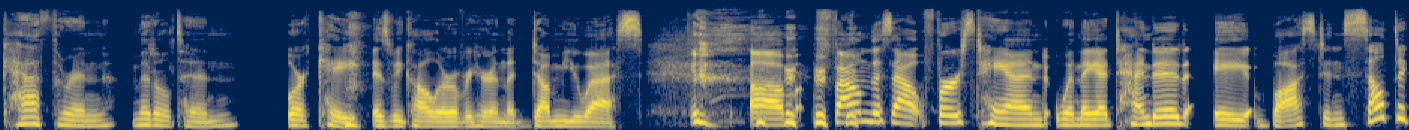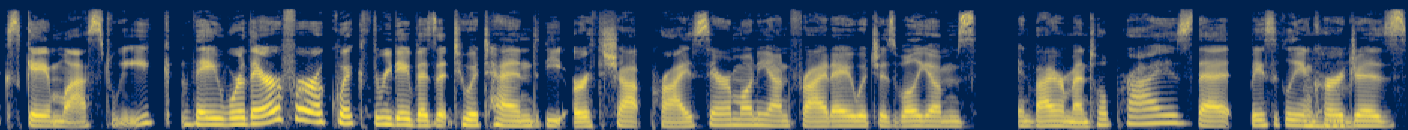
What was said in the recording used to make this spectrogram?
Catherine Middleton, or Kate, as we call her over here in the dumb US, um, found this out firsthand when they attended a Boston Celtics game last week. They were there for a quick three day visit to attend the Earthshot Prize ceremony on Friday, which is Williams' environmental prize that basically Mhm. encourages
